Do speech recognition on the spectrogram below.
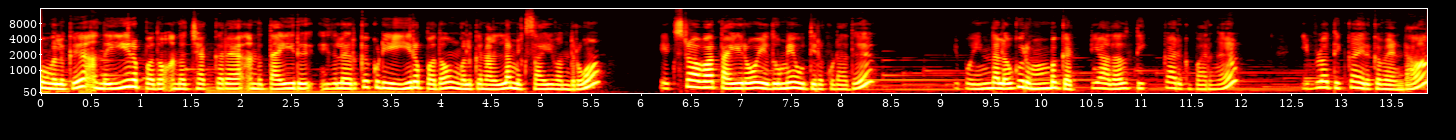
உங்களுக்கு அந்த ஈரப்பதம் அந்த சர்க்கரை அந்த தயிர் இதில் இருக்கக்கூடிய ஈரப்பதம் உங்களுக்கு நல்லா மிக்ஸ் ஆகி வந்துடும் எக்ஸ்ட்ராவாக தயிரோ எதுவுமே ஊற்றிடக்கூடாது இப்போ இந்த அளவுக்கு ரொம்ப கட்டியாக அதாவது திக்காக இருக்குது பாருங்கள் இவ்வளோ திக்காக இருக்க வேண்டாம்.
